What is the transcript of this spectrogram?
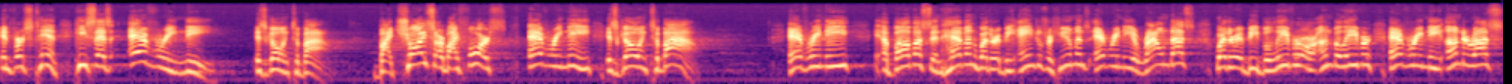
in verse 10. He says, Every knee is going to bow. By choice or by force, every knee is going to bow. Every knee above us in heaven, whether it be angels or humans, every knee around us, whether it be believer or unbeliever, every knee under us,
